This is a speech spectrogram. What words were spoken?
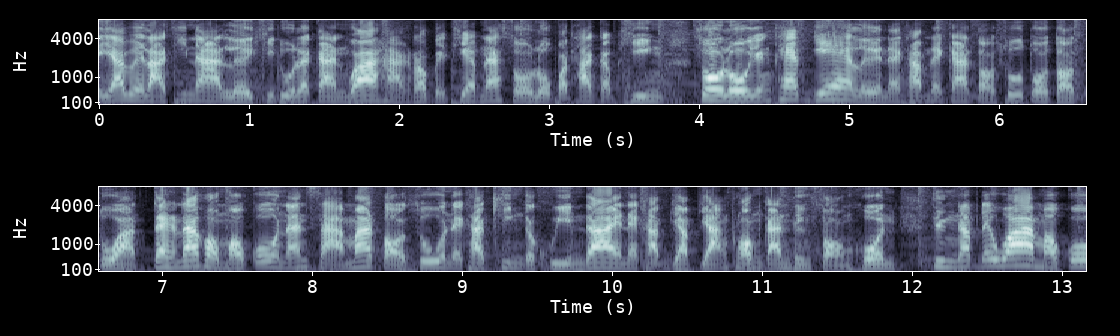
ระยะเวลาที่นานเลยคิดดูแล้วกันว่าหากเราไปเทียบนะโซโลปะทะกับคิงโซโลยังแทบแย่เลยนะครับในการต่อสู้ตัวต่อตัว แต่ทางด้านของมาโก้นั้นสามารถต่อสู้นะครับคิงกับควีนได้นะครับยับยั้งพร้อมกันถึง 2 คน จึงนับได้ว่ามาโก้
